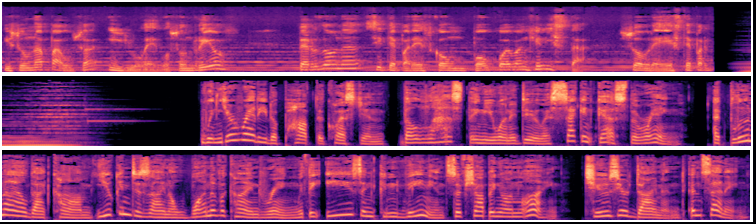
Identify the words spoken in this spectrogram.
Hizo una pausa y luego sonrió. Perdona si te parezco un poco evangelista sobre este partido. When you're ready to pop the question, the last thing you want to do is second guess the ring. At Bluenile.com, you can design a one of a kind ring with the ease and convenience of shopping online. Choose your diamond and setting.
